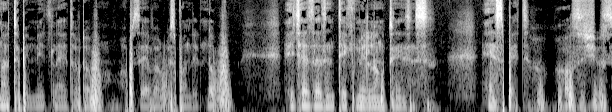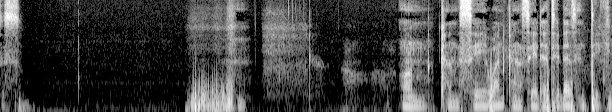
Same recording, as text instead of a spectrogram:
Not to be made light of, the observer responded, Nope. It just doesn't take me long to ins inspect horseshoes. Hmm. one, can say, one can say that it doesn't take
